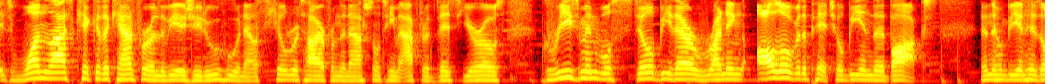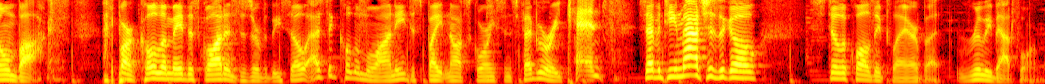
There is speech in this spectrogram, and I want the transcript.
It's one last kick of the can for Olivier Giroud, who announced he'll retire from the national team after this Euros. Griezmann will still be there running all over the pitch. He'll be in the box. Then he'll be in his own box. Barcola made the squad and deservedly so, as did Kolo Muani, despite not scoring since February 10th, 17 matches ago. Still a quality player, but really bad form.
